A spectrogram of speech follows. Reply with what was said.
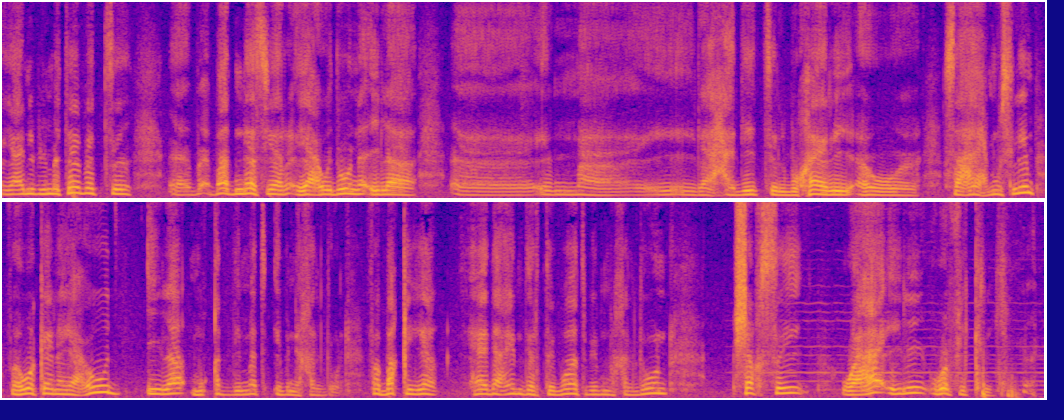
يعني بمثابة بعض الناس يعودون إلى إما إلى حديث البخاري أو صحيح مسلم فهو كان يعود إلى مقدمة ابن خلدون. فبقي هذا عندي ارتباط بابن خلدون شخصي وعائلي وفكري.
